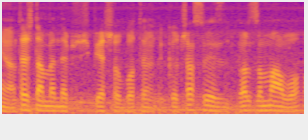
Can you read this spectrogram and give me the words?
Nie no, też tam będę przyspieszał, bo tego czasu jest bardzo mało.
